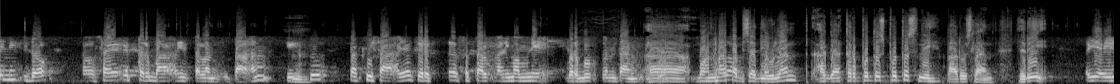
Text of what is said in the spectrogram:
ini dok, kalau saya terbang telentang, Hmm. itu kaki saya kira-kira setelah lima menit berbentang. Eh, mohon maaf bisa diulang agak terputus-putus nih Pak Ruslan. Jadi Iya, iya.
